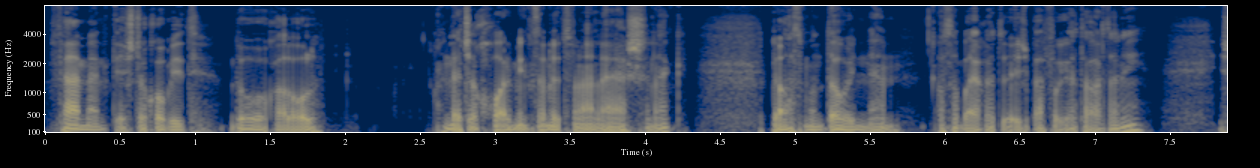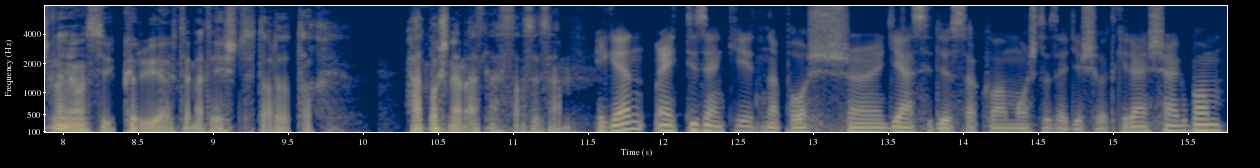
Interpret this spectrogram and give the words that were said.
felmentést a Covid dolgok alól, de csak 30-50-en lehessenek, de azt mondta, hogy nem. A szabályokat ő is be fogja tartani, és nagyon szűk körű temetést tartottak Hát most nem ez lesz, azt hiszem. Igen, egy 12 napos gyászidőszak van most az Egyesült Királyságban.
